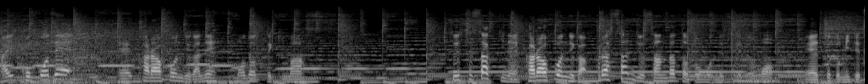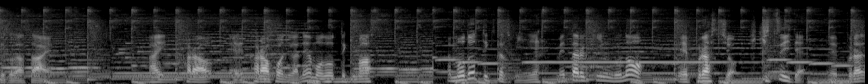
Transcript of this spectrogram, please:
はいここで、えー、カラーフォンデュがね戻ってきます。そしてさっきねカラーフォンデュがプラス33だったと思うんですけども、えー、ちょっと見ててください。はいカラー、えー、カラーフォンデュがね戻ってきます。戻ってきた時にねメタルキングの、えプラス値を引き継いで、えプラ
